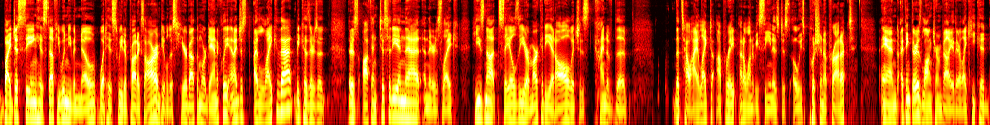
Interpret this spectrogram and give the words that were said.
by just seeing his stuff, you wouldn't even know what his suite of products are, and people just hear about them organically. And I just I like that because there's a there's authenticity in that, and there's like he's not salesy or markety at all, which is kind of the that's how I like to operate. I don't want to be seen as just always pushing a product, and I think there is long term value there. Like he could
